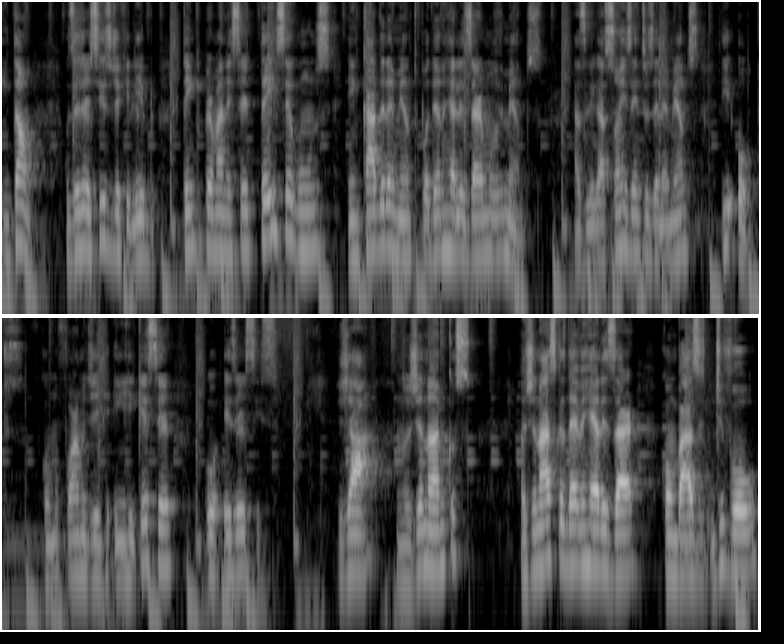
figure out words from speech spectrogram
Então, os exercícios de equilíbrio têm que permanecer 3 segundos em cada elemento, podendo realizar movimentos, as ligações entre os elementos e outros, como forma de enriquecer o exercício. Já nos dinâmicos, as ginásticas devem realizar com base de voo,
